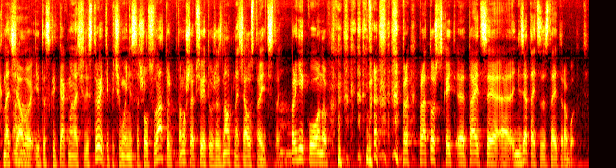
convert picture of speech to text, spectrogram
к началу и, так сказать, как мы начали строить, и почему я не сошел с ума, только потому что я все это уже знал к началу строительства. Про гекконов, про, про- то, что, сказать, э, тайцы, э, нельзя тайца заставить работать.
